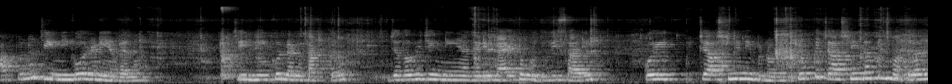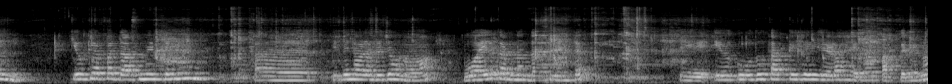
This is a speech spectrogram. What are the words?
ਆਪਾਂ ਨੂੰ ਚੀਨੀ ਘੋਲਣੀ ਆ ਪਹਿਲਾਂ। ਚੀਨੀ ਘੁਲਣ ਤੱਕ, ਜਦੋਂ ਵੀ ਚੀਨੀ ਆ ਜਿਹੜੀ ਮੈਲਟ ਹੋ ਜੂਗੀ ਸਾਰੀ, ਕੋਈ ਚਾਸ਼ਨੀ ਨਹੀਂ ਬਣਾਉਣੀ, ਕਿਉਂਕਿ ਚਾਸ਼ਨੀ ਦਾ ਕੋਈ ਮਤਲਬ ਹੀ ਨਹੀਂ। ਕਿਉਂਕਿ ਆਪਾਂ 10 ਮਿੰਟ ਇਹਨੂੰ ਇਹਦੇ ਨਾਲ ਰਝਾਉਣਾ ਵਾ। ਬੋਇਲ ਕਰਨਾ 10 ਮਿੰਟ। ਤੇ ਇਹ ਉਦੋਂ ਤੱਕ ਇਹ ਜਿਹੜਾ ਹੈਗਾ ਪੱਕ ਜਾਣਾ।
